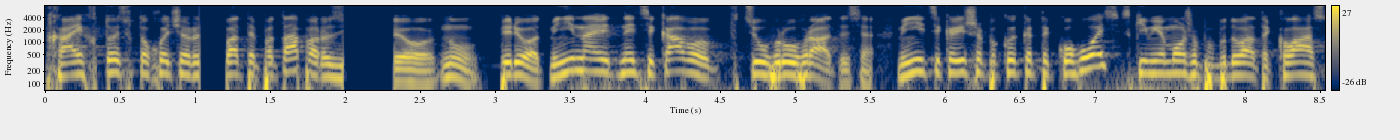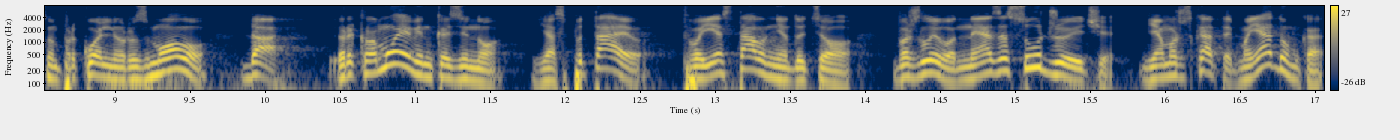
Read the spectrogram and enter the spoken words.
Хай хтось, хто хоче розбати Потапа, роз його ну вперед. Мені навіть не цікаво в цю гру гратися. Мені цікавіше покликати когось, з ким я можу побудувати класну, прикольну розмову. Да, рекламує він казіно. Я спитаю твоє ставлення до цього. Важливо, не засуджуючи. Я можу сказати, моя думка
